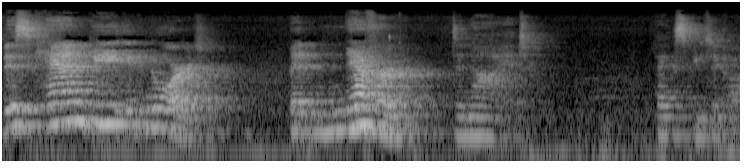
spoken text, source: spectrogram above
This can be ignored, but never denied. Thanks be to God.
